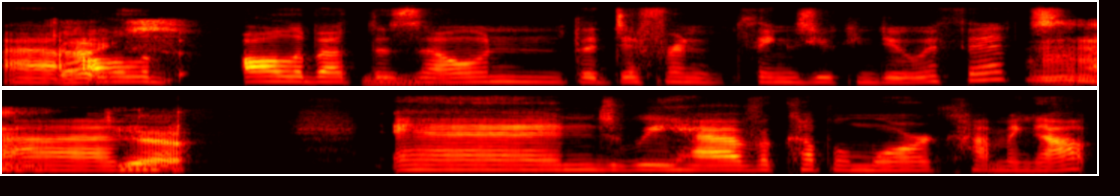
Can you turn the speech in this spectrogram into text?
Uh, all, Nice. ab- all about the Mm. zone, the different things you can do with it. Mm, Um, yeah. and we have a couple more coming up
